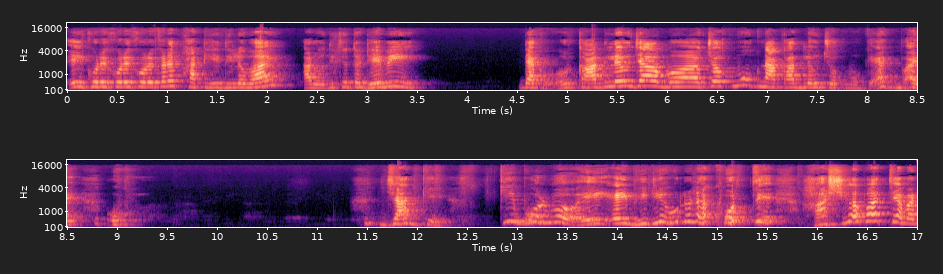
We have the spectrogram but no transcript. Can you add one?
এই করে করে করে করে ফাটিয়ে দিল ভাই। আর ওদিকে তো ঢেবি। দেখো, ওর কাঁদলেও যা চোখ মুখ, না কাঁদলেও চোখ মুখ। এক ভাই, ও যাকে, কি বলব? এই এই ভিডিওগুলো না করতে, হাসিও পাচ্ছে, আবার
